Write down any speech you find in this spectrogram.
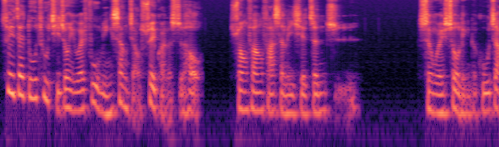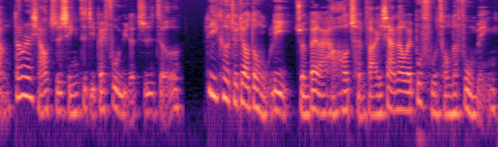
所以在督促其中一位富民上缴税款的时候，双方发生了一些争执。身为首领的姑丈，当然想要执行自己被赋予的职责，立刻就调动武力，准备来好好惩罚一下那位不服从的富民，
